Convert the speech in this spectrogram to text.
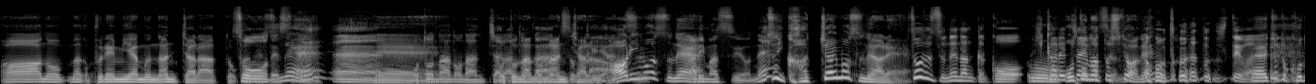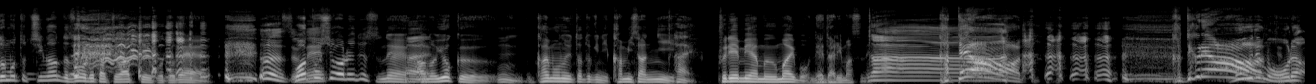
あのなんかプレミアムなんちゃらとかそうですね。大人のなんちゃら大人のなんちゃら。ありますね。ありますよね。つい買っちゃいますねあれ。そうですよねなんかこう惹かれちゃいます大人としてはね。大人としては。ちょっと子供と違うんだぞ俺たちはっていうことで。私あれですねあのよく買い物行った時にかみさんにプレミアムうまい棒ねだりますね。買ってよ買ってくれよでも俺あ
